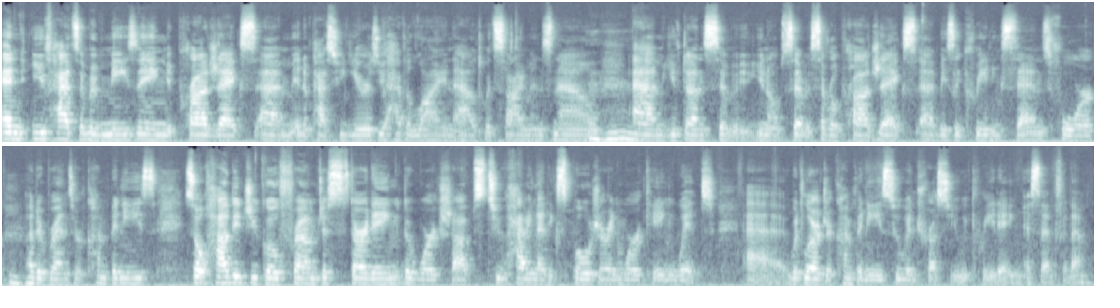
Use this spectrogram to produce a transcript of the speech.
And you've had some amazing projects um, in the past few years. You have a line out with Simons now. Mm-hmm. Um, you've done sev- you know sev- several projects, uh, basically creating scents for Mm-hmm. other brands or companies. So how did you go from just starting the workshops to having that exposure and working with uh, with larger companies who entrust you with creating a scent for them?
